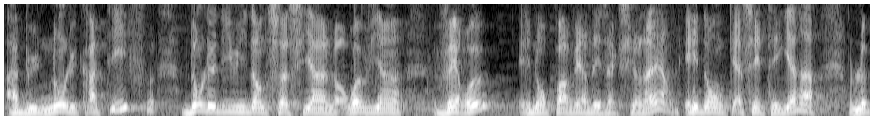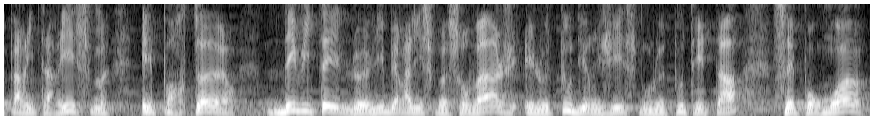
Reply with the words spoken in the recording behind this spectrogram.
à but non lucratif dont le dividende social revient vers eux et non pas vers des actionnaires. Et donc, à cet égard, le paritarisme est porteur d'éviter le libéralisme sauvage et le tout-dirigisme ou le tout-État. C'est pour moi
